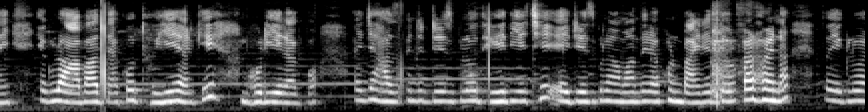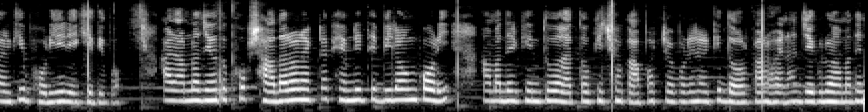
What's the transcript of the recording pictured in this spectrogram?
নেই। এগুলো আবার দেখো ধুয়ে আর কি ভরিয়ে রাখব। এই যে হাজব্যান্ডের ড্রেসগুলো ধুয়ে দিয়েছি, এই ড্রেসগুলো আমাদের এখন বাইরের দরকার হয় না, তো এগুলো আর কি ভরিয়ে রেখে দিব। আর আমরা যেহেতু খুব সাধারণ একটা ফ্যামিলিতে বিলং করি, আমাদের কিন্তু এত কিছু কাপড় চোপড়ের আর কি দরকার হয় না, যেগুলো আমাদের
